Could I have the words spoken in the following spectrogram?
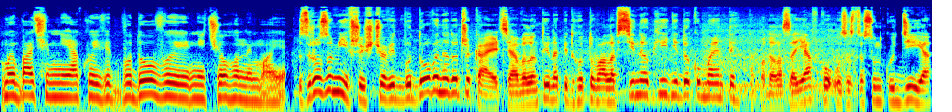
ми бачимо ніякої відбудови, нічого немає. Зрозумівши, що відбудови не дочекається, Валентина підготувала всі необхідні документи та подала заявку у застосунку Дія.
